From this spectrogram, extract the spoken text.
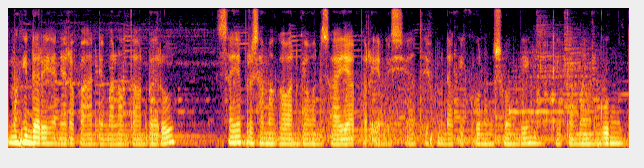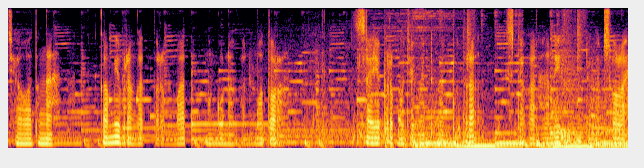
Menghindari hanya rebahan di malam tahun baru, saya bersama kawan-kawan saya berinisiatif mendaki Gunung Sumbing di Temanggung, Jawa Tengah. Kami berangkat berempat menggunakan motor. Saya berboncengan dengan Putra, sedangkan Hanif dengan Soleh.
